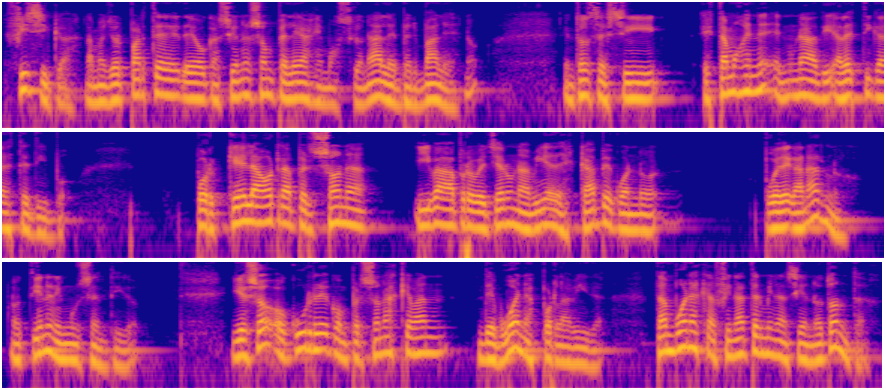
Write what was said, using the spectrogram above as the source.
físicas. La mayor parte de ocasiones son peleas emocionales, verbales, ¿no? Entonces, si estamos en, en una dialéctica de este tipo, ¿por qué la otra persona iba a aprovechar una vía de escape cuando puede ganarnos? No tiene ningún sentido. Y eso ocurre con personas que van de buenas por la vida tan buenas que al final terminan siendo tontas.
